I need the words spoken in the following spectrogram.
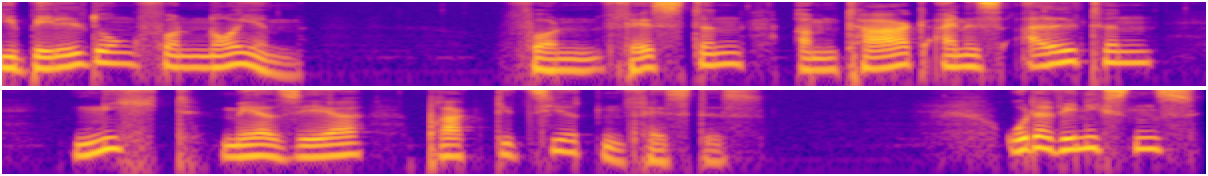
die Bildung von Neuem, von Festen am Tag eines alten, nicht mehr sehr praktizierten Festes. Oder wenigstens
